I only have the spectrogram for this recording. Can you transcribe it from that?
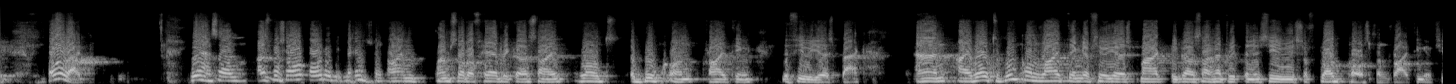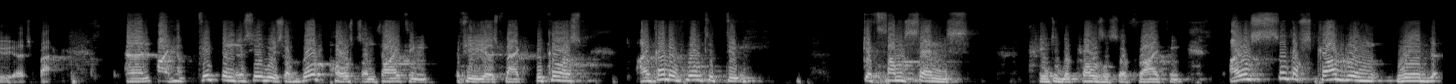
All right. Yeah, so as was already mentioned, I'm I'm sort of here because I wrote a book on writing a few years back. And I wrote a book on writing a few years back because I had written a series of blog posts on writing a few years back. And I have written a series of blog posts on writing a few years back because I kind of wanted to get some sense into the process of writing. I was sort of struggling with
